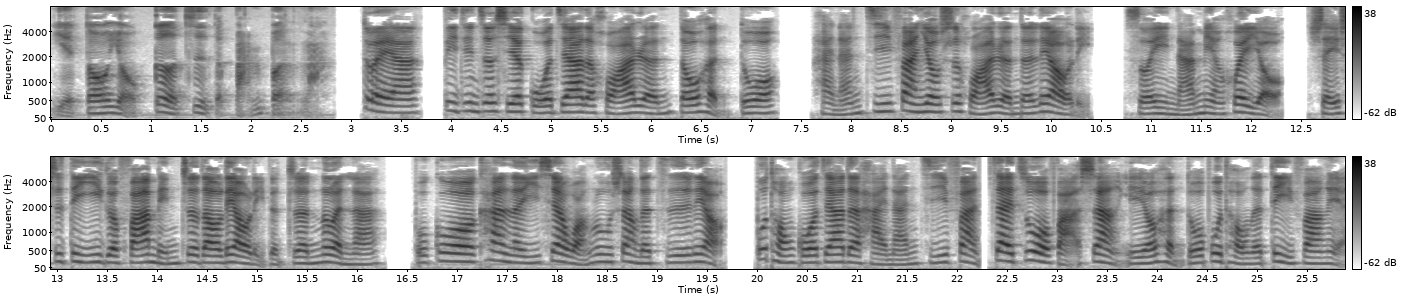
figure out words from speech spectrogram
也都有各自的版本啦。对啊，毕竟这些国家的华人都很多，海南鸡饭又是华人的料理，所以难免会有谁是第一个发明这道料理的争论啦。不过看了一下网络上的资料。不同国家的海南鸡饭在做法上也有很多不同的地方耶。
